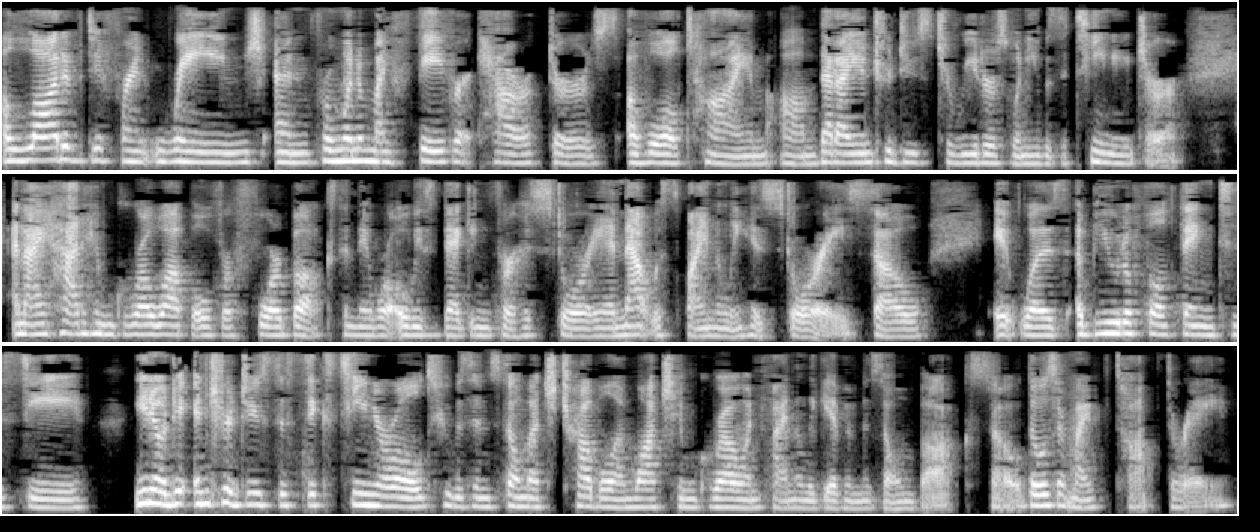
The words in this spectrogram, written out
a lot of different range and from one of my favorite characters of all time um, that I introduced to readers when he was a teenager. And I had him grow up over four books and they were always begging for his story. And that was finally his story. So it was a beautiful thing to see, you know, to introduce a 16 year old who was in so much trouble and watch him grow and finally give him his own book. So those are my top three.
